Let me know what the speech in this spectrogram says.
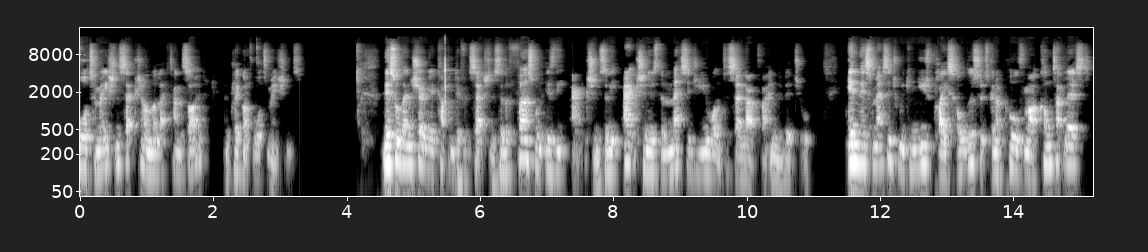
automation section on the left-hand side and click on automations. This will then show me a couple of different sections. So the first one is the action. So the action is the message you want to send out to that individual. In this message, we can use placeholders. So it's going to pull from our contact list.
